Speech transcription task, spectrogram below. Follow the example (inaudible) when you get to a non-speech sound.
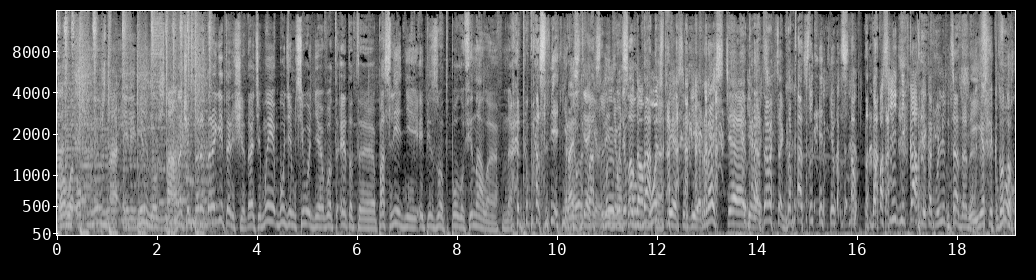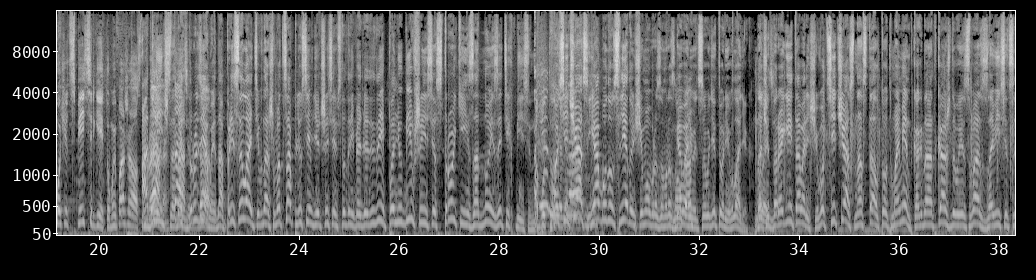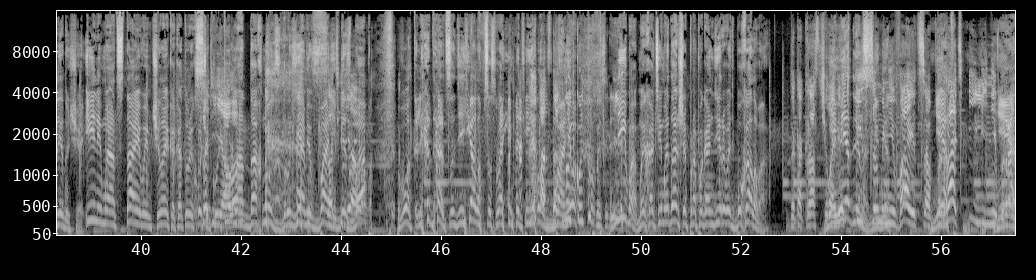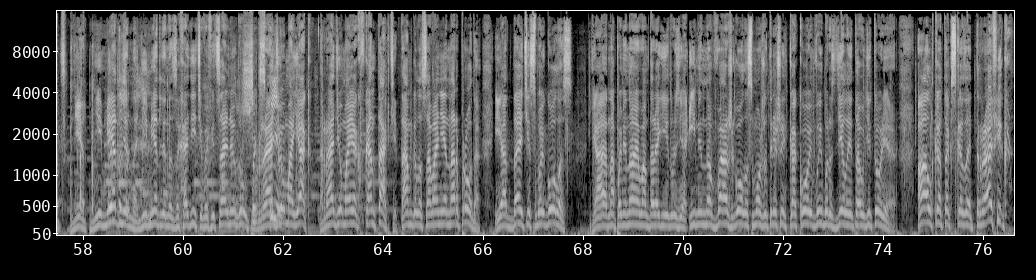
Вина. Нужна или не нужна. Значит, дор- дорогие товарищи, давайте мы будем сегодня вот этот э, последний эпизод полуфинала, (laughs) это последний Растягивать. Мы последнего будем солдата. удовольствие, Сергей, (laughs) Да, растягивать. давайте так, до последнего солдата. До последней капли, как вы любите. Да, да, да. И если кто-то Вот. хочет спеть, Сергей, то мы, пожалуйста? Отлично, Кстати, да, друзья да. мои, да, присылайте в наш WhatsApp плюс 7967 103 5533 полюбившиеся строки из одной из этих песен. Но сейчас я буду следующим образом разговаривать с аудиторией, Владик. Значит, Давайте. дорогие товарищи, вот сейчас настал тот момент, когда от каждого из вас зависит следующее. Или мы отстаиваем человека, который хочет культурно отдохнуть с друзьями в бане без баб. Вот, да, с одеялом, со своим одеялом в баню. Культурно. Либо мы хотим и дальше пропагандировать Бухалова. Да как раз человек Немедленно, и сомневается, Нет. брать или не брать. нет, (laughs) немедленно, немедленно заходите в официальную группу. Радио Маяк, Радио Маяк ВКонтакте. Там голосование Нарпрода. И отдайте свой голос. Я напоминаю вам, дорогие друзья, именно ваш голос может решить, какой выбор сделает аудитория. Алка, так сказать, трафик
